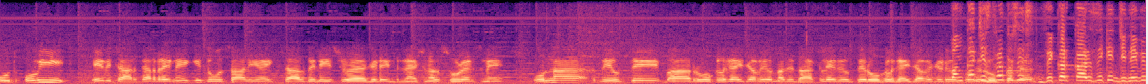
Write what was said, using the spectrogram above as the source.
ਉਹ ਵੀ ਇਹ ਵਿਚਾਰ ਕਰ ਰਹੇ ਨੇ ਕਿ 2 ਸਾਲ ਜਾਂ 1 ਸਾਲ ਦੇ ਲਈ ਜਿਹੜੇ ਇੰਟਰਨੈਸ਼ਨਲ ਸਟੂਡੈਂਟਸ ਨੇ ਉਹਨਾਂ ਦੇ ਉੱਤੇ ਰੋਕ ਲਗਾਈ ਜਾਵੇ ਉਹਨਾਂ ਦੇ ਦਾਖਲੇ ਦੇ ਉੱਤੇ ਰੋਕ ਲਗਾਈ ਜਾਵੇ ਜਿਹੜੇ ਪੰਕਜ ਜਿਸ ਤਰ੍ਹਾਂ ਤੁਸੀਂ ਜ਼ਿਕਰ ਕਰ ਰਹੇ ਸੀ ਕਿ ਜਿਨੇ ਵੀ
